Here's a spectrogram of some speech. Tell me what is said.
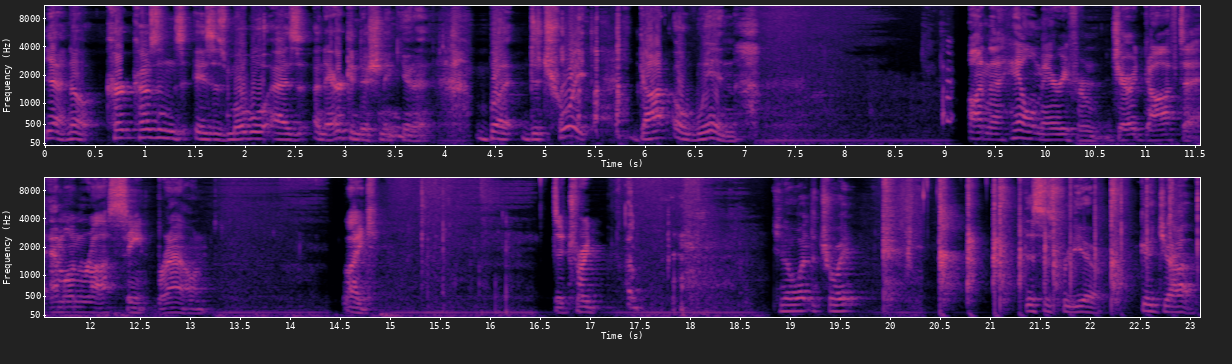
Yeah, no. Kirk Cousins is as mobile as an air conditioning unit, but Detroit got a win. On a Hail Mary from Jared Goff to Amon-Ra St. Brown. Like, Detroit. uh, You know what, Detroit? This is for you. Good job.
